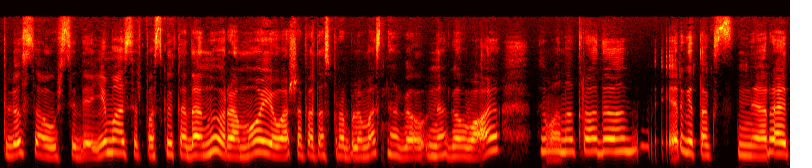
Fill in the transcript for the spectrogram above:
pliuso užsidėjimas ir paskui tada, nu, ramu, jau aš apie tas problemas negal, negalvoju. Tai man atrodo, irgi toks nėra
